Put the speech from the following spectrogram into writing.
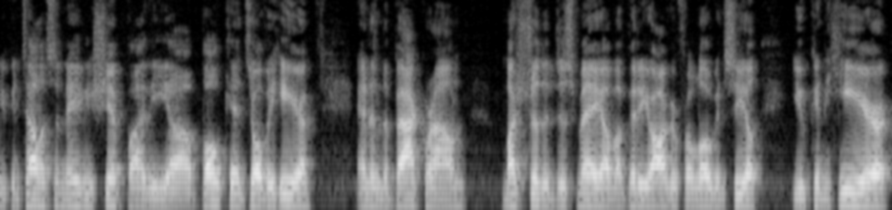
You can tell it's a Navy ship by the uh, bulkheads over here. And in the background, much to the dismay of a videographer, Logan Seal, you can hear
